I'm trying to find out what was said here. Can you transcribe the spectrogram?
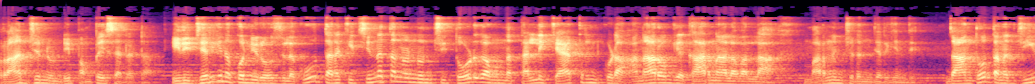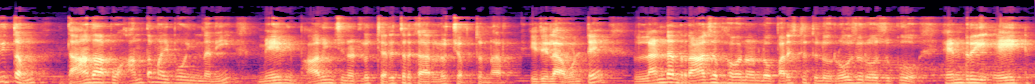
రాజ్యం నుండి పంపేశాడట. ఇది జరిగిన కొన్ని రోజులకు తనకి చిన్నతనం నుంచి తోడుగా ఉన్న తల్లి క్యాథరిన్ కూడా అనారోగ్య కారణాల వల్ల మరణించడం జరిగింది. దాంతో తన జీవితం దాదాపు అంతమైపోయిందని మేరీ భావించినట్లు చరిత్రకారులు చెబుతున్నారు. ఇదిలా ఉంటే లండన్ రాజభవనంలో పరిస్థితులు రోజు రోజుకు హెన్రీ ఎయిట్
